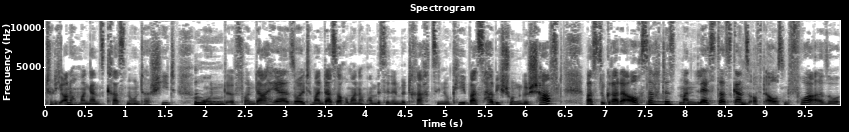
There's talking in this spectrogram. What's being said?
natürlich auch noch mal einen ganz krassen Unterschied und äh, von daher sollte man das auch immer noch mal ein bisschen in Betracht ziehen. Okay, was habe ich schon geschafft? Was du gerade auch sagtest, man lässt das ganz oft außen vor. Also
